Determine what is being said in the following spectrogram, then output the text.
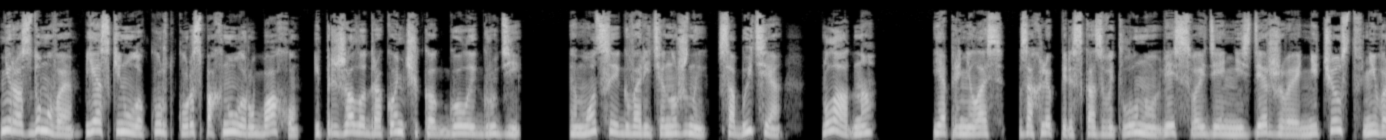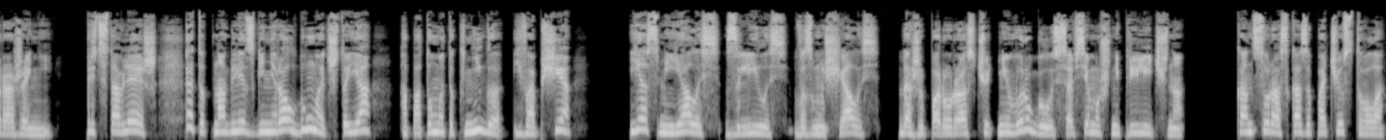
Не раздумывая, я скинула куртку, распахнула рубаху и прижала дракончика к голой груди. Эмоции, говорите, нужны. События? Ладно. Я принялась захлеб пересказывать Луну весь свой день, не сдерживая ни чувств, ни выражений. Представляешь, этот наглец-генерал думает, что я... А потом эта книга и вообще... Я смеялась, злилась, возмущалась. Даже пару раз чуть не выругалась, совсем уж неприлично. К концу рассказа почувствовала,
